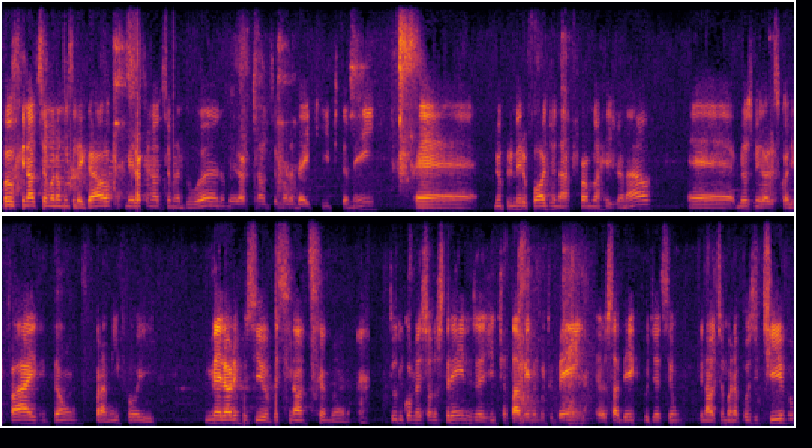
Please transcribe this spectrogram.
Foi um final de semana muito legal, melhor final de semana do ano, melhor final de semana da equipe também. É, meu primeiro pódio na Fórmula Regional, é, meus melhores qualifies, então para mim foi melhor impossível para esse final de semana tudo começou nos treinos, a gente já estava indo muito bem, eu sabia que podia ser um final de semana positivo.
